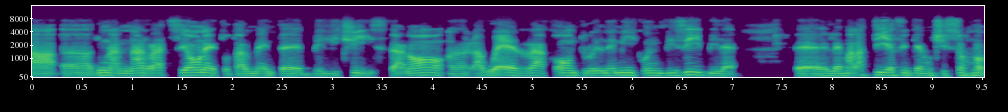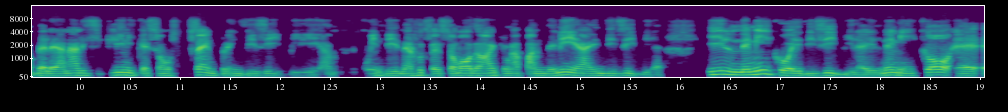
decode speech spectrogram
a, uh, ad una narrazione totalmente bellicista, no? la guerra contro il nemico invisibile. Eh, le malattie, finché non ci sono delle analisi cliniche, sono sempre invisibili, quindi nello stesso modo anche una pandemia invisibile. Il nemico è visibile, il nemico è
